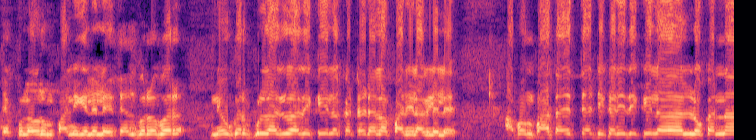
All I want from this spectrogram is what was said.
त्या पुलावरून पाणी गेलेलं आहे. त्याचबरोबर नेवकर पुलाला देखील कठड्याला पाणी लागलेलं आहे. आपण पाहताय त्या ठिकाणी देखील लोकांना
